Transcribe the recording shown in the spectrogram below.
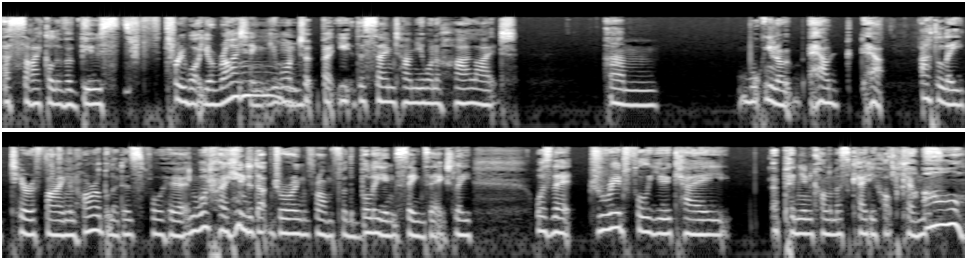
a cycle of abuse th- through what you're writing. You want to, but you, at the same time, you want to highlight, um, wh- you know, how how utterly terrifying and horrible it is for her. And what I ended up drawing from for the bullying scenes actually was that dreadful UK opinion columnist Katie Hopkins. oh,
